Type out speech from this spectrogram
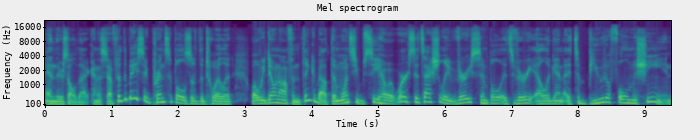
And there's all that kind of stuff. But the basic principles of the toilet, while we don't often think about them, once you see how it works, it's actually very simple. It's very elegant. It's a beautiful machine.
